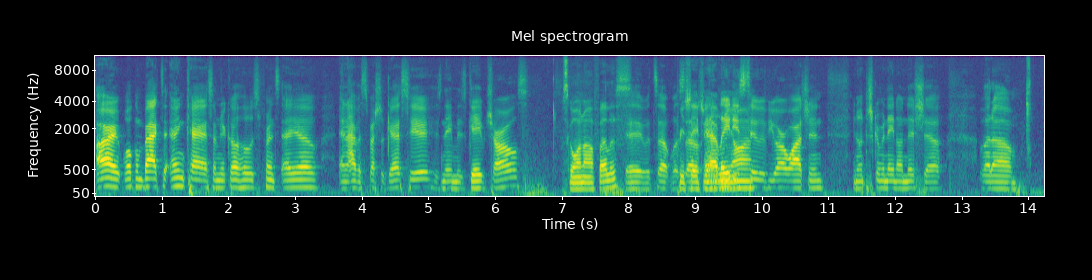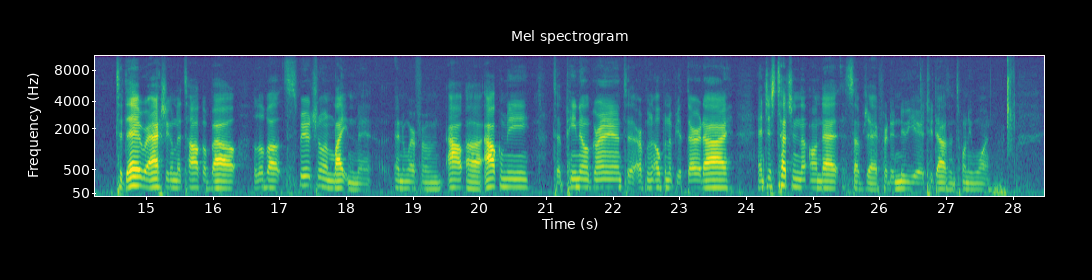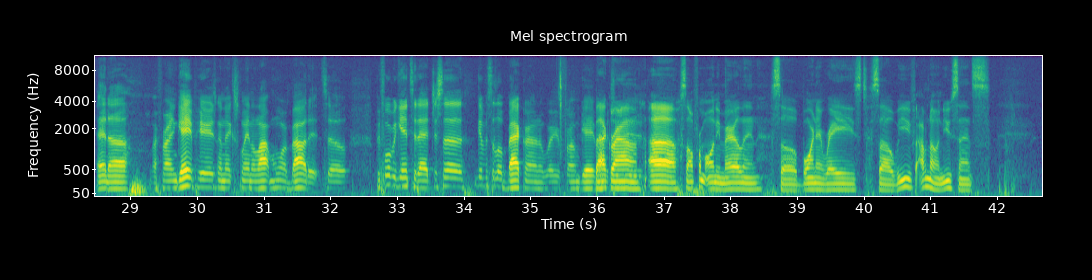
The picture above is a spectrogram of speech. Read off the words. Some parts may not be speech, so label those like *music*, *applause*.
All right, welcome back to NCAST. I'm your co-host Prince Eyo, and I have a special guest here. His name is Gabe Charles. What's going on, fellas? Hey, what's up? What's Appreciate up? you and having me ladies on. too, if you are watching, you don't discriminate on this show. But um, today we're actually going to talk about a little about spiritual enlightenment, anywhere from al- uh, alchemy to pineal gland to open, open up your third eye, and just touching on that subject for the new year, 2021. And uh, my friend Gabe here is going to explain a lot more about it. So before we get into that, just uh, give us a little background of where you're from, Gabe. and what you Background. Uh, so I'm from Olney, Maryland. So born and raised. So we've I've known you since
